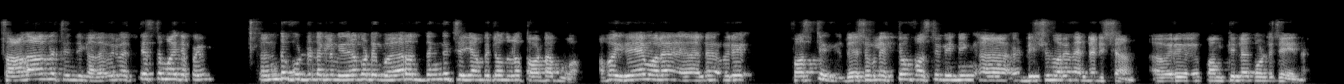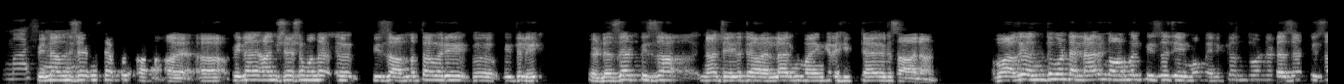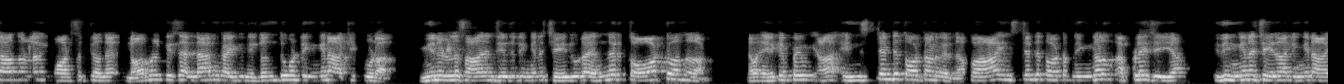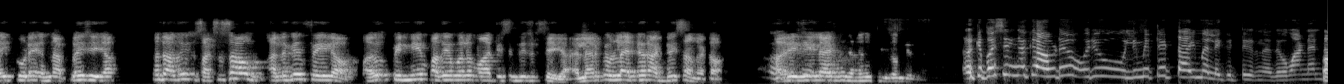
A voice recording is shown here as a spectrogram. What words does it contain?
സാധാരണ ചിന്തിക്കാതെ ഒരു വ്യത്യസ്തമായിട്ട് എപ്പോഴും എന്ത് ഫുഡ് ഉണ്ടെങ്കിലും ഇതിനെ കൊണ്ട് വേറെ എന്തെങ്കിലും ചെയ്യാൻ പറ്റുമോ എന്നുള്ള തോട്ടാ പോവാം. അപ്പൊ ഇതേപോലെ എന്റെ ഒരു ഫസ്റ്റ് ദേശത്തിലെ ഏറ്റവും ഫസ്റ്റ് വിന്നിങ് ഡിഷ് എന്ന് പറയുന്നത് എന്റെ ഡിഷാണ് ഒരു പംകിനെ കൊണ്ട് ചെയ്യുന്നത്. പിന്നെ അതിനുശേഷം അതെ പിന്നെ അതിനുശേഷം വന്ന പിസ്സ അന്നത്തെ ഒരു ഇതിൽ ഡെസേർട്ട് പിസ്സ ഞാൻ ചെയ്തിട്ട് എല്ലാവർക്കും ഭയങ്കര ഹിറ്റായ ഒരു സാധനമാണ്. അപ്പൊ അത് എന്തുകൊണ്ട് എല്ലാവരും നോർമൽ പിസ്സ ചെയ്യുമ്പോൾ എനിക്ക് എന്തുകൊണ്ട് ഡെസേർട്ട് പിസ്സ എന്നുള്ള കോൺസെപ്റ്റ് വന്ന നോർമൽ പിസ്സ എല്ലാവരും കഴിക്കുന്നു. ഇതെന്തുകൊണ്ട് ഇങ്ങനെ ആക്കിക്കൂടാ? ഇങ്ങനെയുള്ള സാധനം ചെയ്തിട്ട് ഇങ്ങനെ ചെയ്തുകൂടാ എന്നൊരു തോട്ട് വന്നതാണ്. എനിക്കെപ്പോഴും ആ ഇൻസ്റ്റന്റ് തോട്ടാണ് വരുന്നത്. അപ്പൊ ആ ഇൻസ്റ്റന്റ് തോട്ട് നിങ്ങളും അപ്ലൈ ചെയ്യുക. ഇത് ഇങ്ങനെ ചെയ്താൽ ഇങ്ങനെ ആയിക്കൂടെ എന്ന് അപ്ലൈ ചെയ്യുക. എന്നിട്ട് അത് സക്സസ് ആവും അല്ലെങ്കിൽ ഫെയിൽ ആവും. അത് പിന്നെയും അതേപോലെ മാറ്റി ചിന്തിച്ചിട്ട് ചെയ്യുക. എല്ലാവർക്കും ഉള്ള എന്റെ ഒരു അഡ്വൈസ് ആണ് കേട്ടോ. ആ രീതിയിലായിരുന്നു ഞാൻ ചെയ്തോണ്ടിരുന്നത് ഓക്കെ പക്ഷെ നിങ്ങൾക്ക് അവിടെ ഒരു ലിമിറ്റഡ് ടൈം അല്ലേ കിട്ടിയിരുന്നത്? One and.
